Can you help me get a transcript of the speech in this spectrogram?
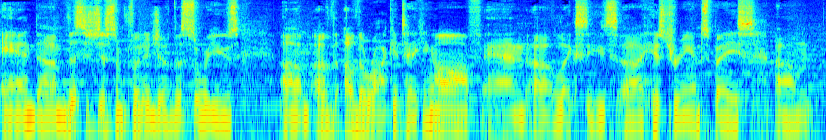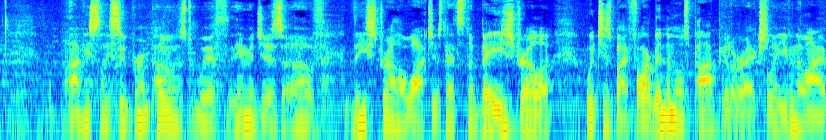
And um, this is just some footage of the Soyuz um, of, of the rocket taking off and uh, Lexi's uh, history in space. Um, obviously superimposed with images of the Strela watches. That's the beige Strela, which has by far been the most popular, actually, even though I,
